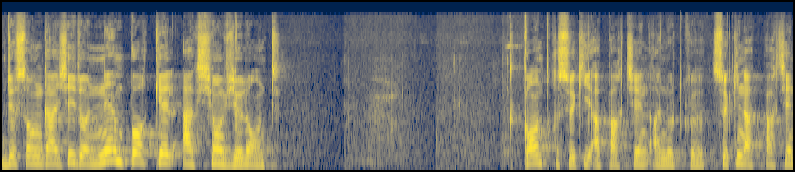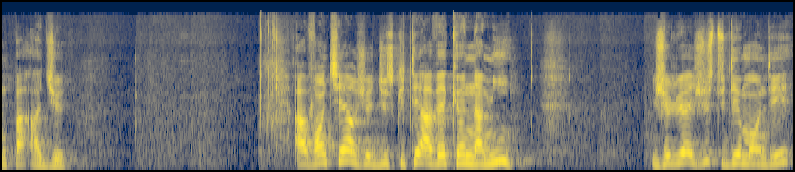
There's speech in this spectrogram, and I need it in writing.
de s'engager dans n'importe quelle action violente contre ceux qui appartiennent à notre cœur, ceux qui n'appartiennent pas à Dieu. Avant-hier, je discutais avec un ami. Je lui ai juste demandé,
